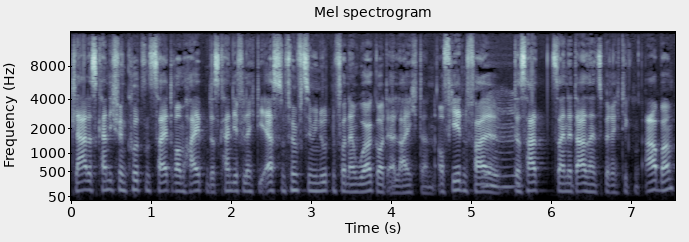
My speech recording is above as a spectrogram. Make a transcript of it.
klar, das kann dich für einen kurzen Zeitraum hypen, das kann dir vielleicht die ersten 15 Minuten von deinem Workout erleichtern. Auf jeden Fall, mhm. das hat seine Daseinsberechtigung. Aber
